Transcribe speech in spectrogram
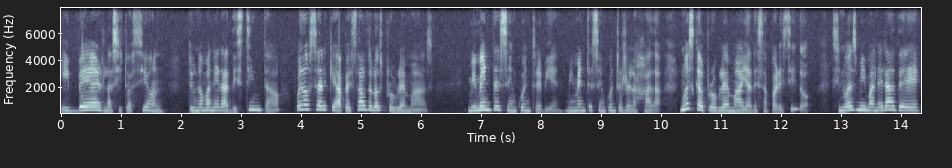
y ver la situación de una manera distinta, puedo ser que a pesar de los problemas, mi mente se encuentre bien, mi mente se encuentre relajada. No es que el problema haya desaparecido, sino es mi manera de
